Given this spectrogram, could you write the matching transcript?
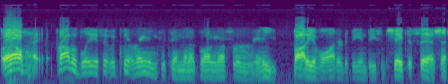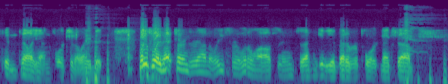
Well, I, probably if it would quit raining for 10 minutes long enough for any body of water to be in decent shape to fish. I couldn't tell you, unfortunately, but hopefully that turns around at least for a little while soon, so I can give you a better report next time.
